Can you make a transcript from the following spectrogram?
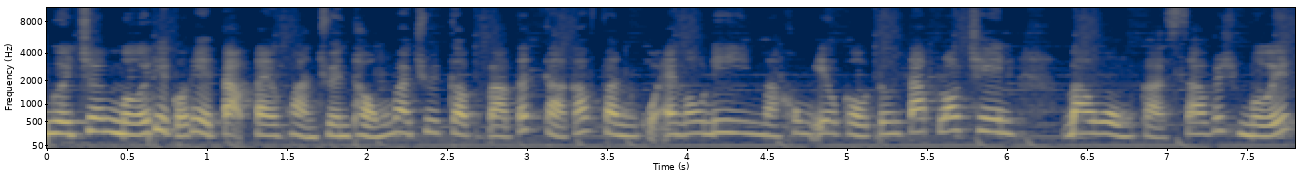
Người chơi mới thì có thể tạo tài khoản truyền thống và truy cập vào tất cả các phần của MOD mà không yêu cầu tương tác blockchain, bao gồm cả salvage mới.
